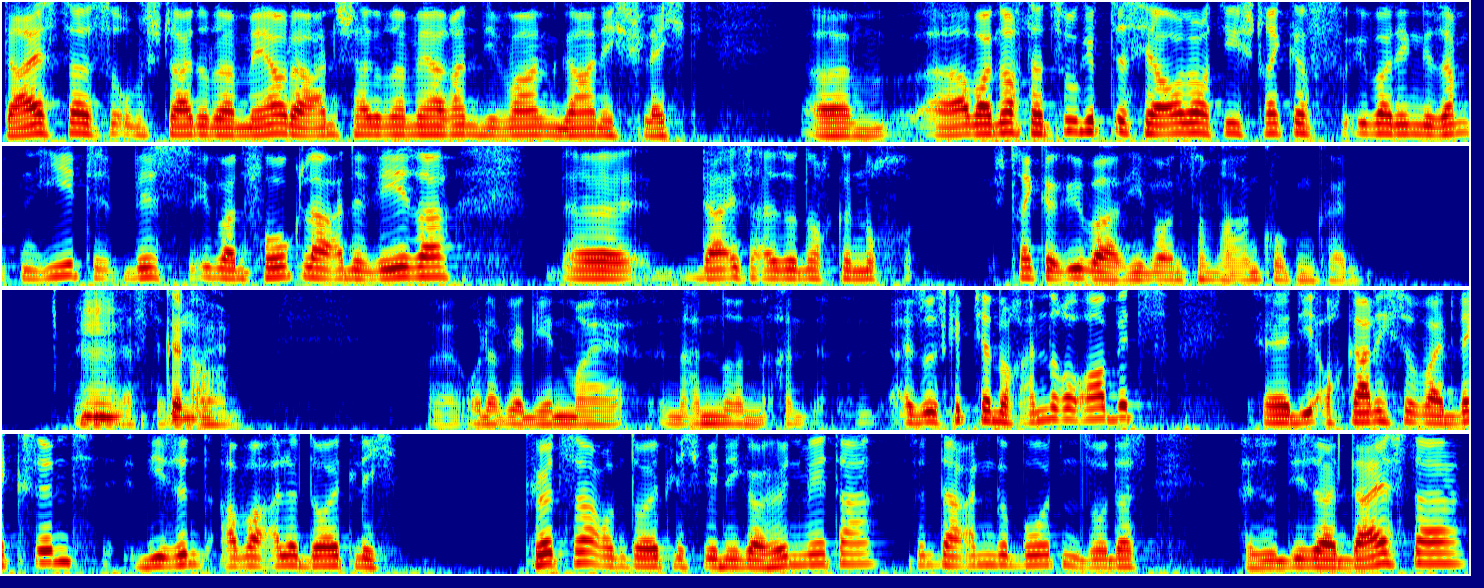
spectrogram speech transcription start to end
da ist das um Stein oder Meer oder an Stein oder Meer ran, die waren gar nicht schlecht. Ähm, aber noch dazu gibt es ja auch noch die Strecke über den gesamten Id bis über den Vogler an der Weser. Äh, da ist also noch genug Strecke über, die wir uns nochmal angucken können. Mhm, genau. Wollen. Äh, oder wir gehen mal einen anderen. An. Also es gibt ja noch andere Orbits, äh, die auch gar nicht so weit weg sind. Die sind aber alle deutlich kürzer und deutlich weniger Höhenmeter sind da angeboten, sodass also dieser Deister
